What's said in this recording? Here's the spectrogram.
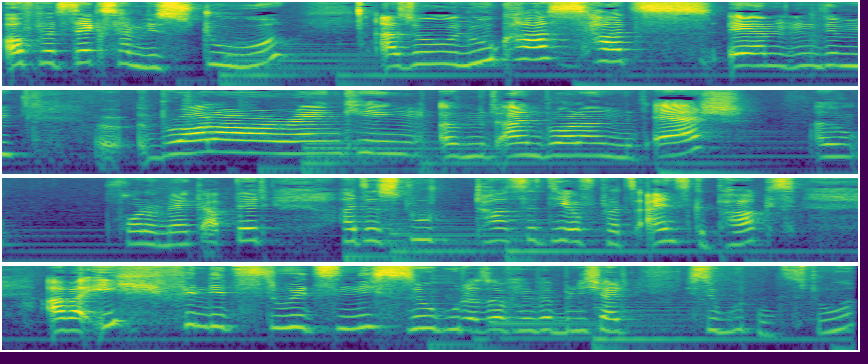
Auf Platz 6 haben wir Stu. Also Lukas hat ähm, in dem Brawler-Ranking, also mit allen Brawlern mit Ash, also vor dem Mac-Update, hat das Stu tatsächlich auf Platz 1 gepackt. Aber ich finde jetzt Stu jetzt nicht so gut. Also auf jeden Fall bin ich halt nicht so gut mit Stu.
